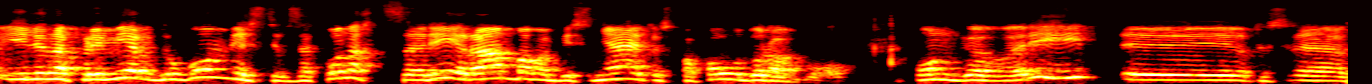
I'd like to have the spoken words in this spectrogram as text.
Или, например, в другом месте, в законах царей Рамбам объясняет, то есть по поводу рабов, он говорит, э, то есть, э,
